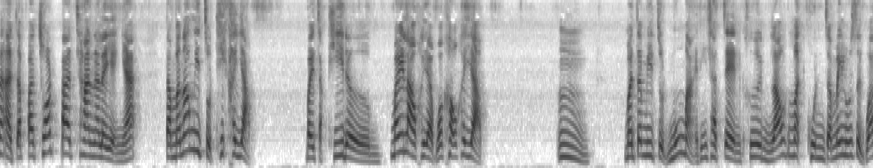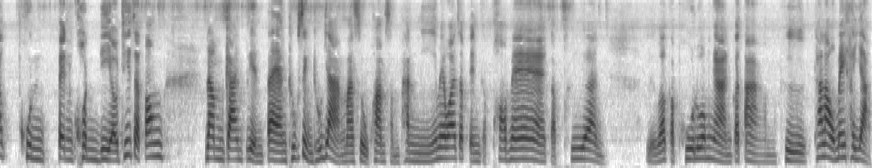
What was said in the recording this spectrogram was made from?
มันอาจจะประชดประชันอะไรอย่างเงี้ย แต่มันต้องมีจุดที่ขยับไปจากที่เดิม ไม่เราขยับว่าเขาขยับ อืม มันจะมีจุดมุ่งหมายที่ชัดเจนขึ้น แล้วคุณจะไม่รู้สึกว่าคุณเป็นคนเดียวที่จะต้องนำการเปลี่ยนแปลงทุกสิ่งทุกอย่างมาสู่ความสัมพันธ์นี้ ไม่ว่าจะเป็นกับพ่อแม่กับเพื่อน หรือว่ากับผู้ร่วมงานก็ตาม คือถ้าเราไม่ขยับ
